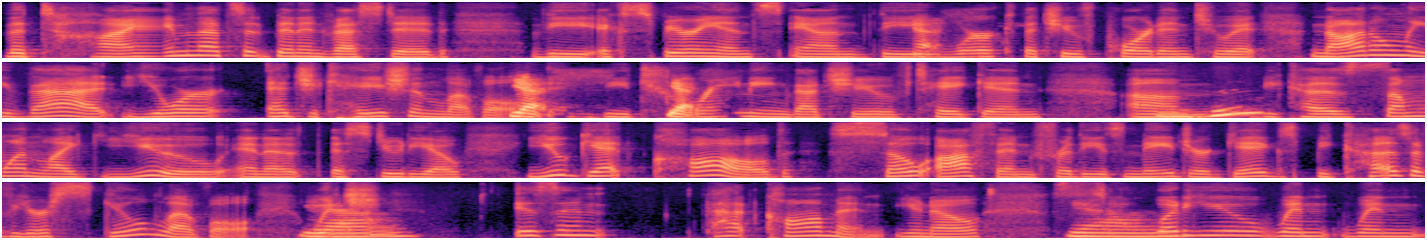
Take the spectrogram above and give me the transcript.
the time that's been invested, the experience and the yes. work that you've poured into it. Not only that, your education level, yes. the training yes. that you've taken. Um, mm-hmm. Because someone like you in a, a studio, you get called so often for these major gigs because of your skill level, yeah. which isn't that common you know yeah. so what do you when when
